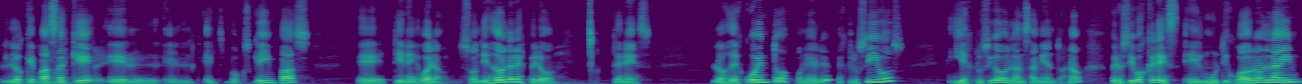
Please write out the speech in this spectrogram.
lo que pasa es que sí. el, el Xbox Game Pass eh, tiene, bueno, son 10 dólares, pero tenés los descuentos, ponele, exclusivos, y exclusivos lanzamientos, ¿no? Pero si vos querés el multijugador online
